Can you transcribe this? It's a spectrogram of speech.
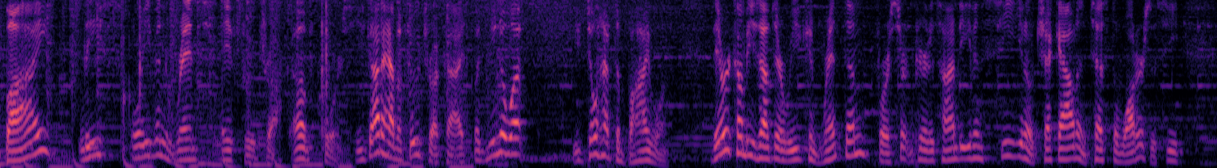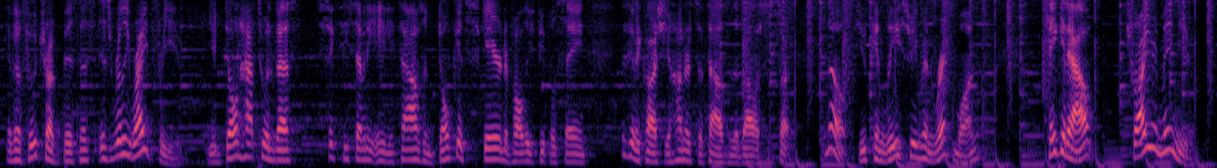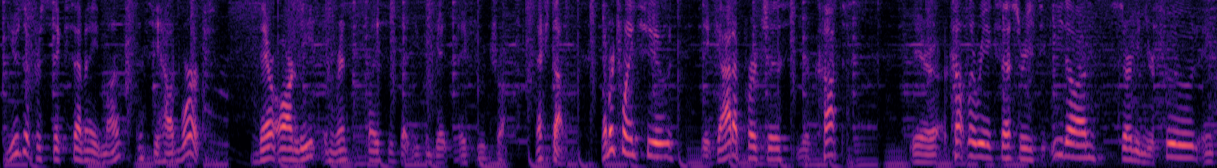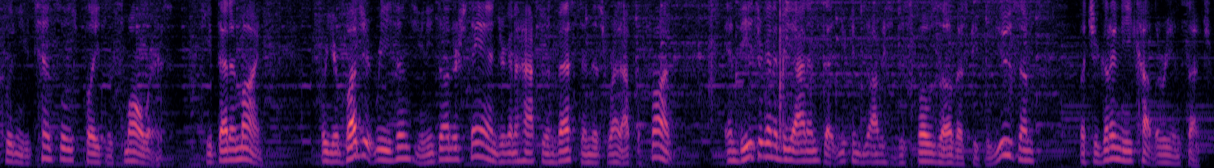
buy, lease, or even rent a food truck. Of course, you got to have a food truck, guys, but you know what? You don't have to buy one. There are companies out there where you can rent them for a certain period of time to even see, you know, check out and test the waters to see if a food truck business is really right for you. You don't have to invest 60, 70, 80,000. Don't get scared of all these people saying it's going to cost you hundreds of thousands of dollars to start. No, you can lease or even rent one. Take it out, try your menu, use it for six, seven, eight months, and see how it works. There are lease and rent places that you can get a food truck. Next up, number 22, you gotta purchase your cups, your cutlery accessories to eat on, serving your food, including utensils, plates, and smallwares. Keep that in mind. For your budget reasons, you need to understand you're gonna have to invest in this right up the front. And these are gonna be items that you can obviously dispose of as people use them, but you're gonna need cutlery and such.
